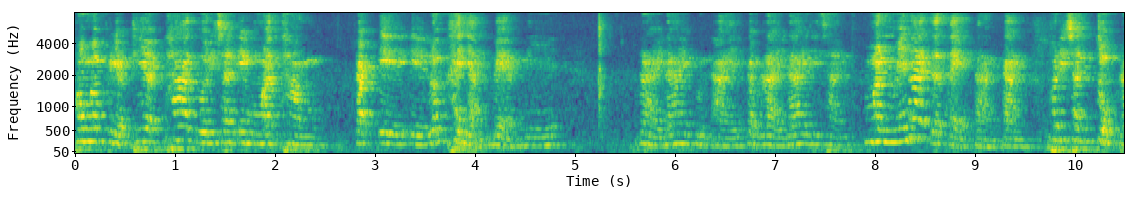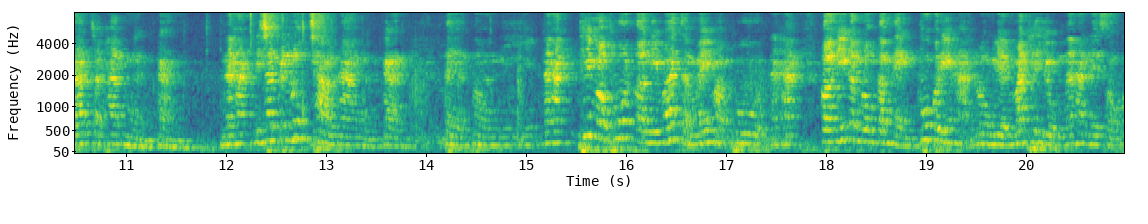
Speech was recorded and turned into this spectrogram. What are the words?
พอมาเปรียบเทียบถ้าตัวดิฉันเองมาทำกับ AA แล้วขยันแบบนี้ รายได้คุณไอซ์กับรายได้ดิฉัน มันไม่น่าจะแตกต่างกัน เพราะดิฉันจบราชพัฒเหมือนกัน นะคะดิฉันเป็นลูกชาวนาเหมือนกัน แต่ตอนนี้นะคะที่มาพูดตอนนี้ว่าจะไม่มาพูดนะคะตอนนี้ดำรงตำแหน่งผู้บริหารโรงเรียนมัธยมนะคะในสพ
